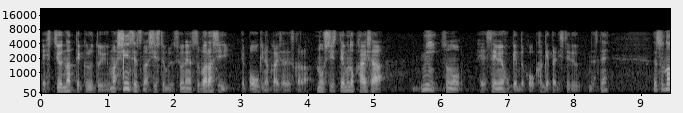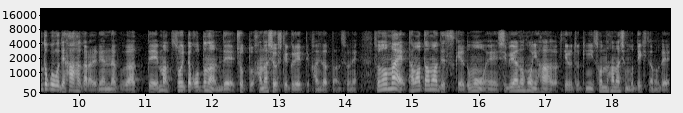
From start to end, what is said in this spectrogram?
必要になってくるという、まあ、親切なシステムですよね素晴らしいやっぱ大きな会社ですからのシステムの会社にその生命保険とかをかけたりしてるんですね。でそんなところで母から連絡があって、まあ、そういったことなんでちょっと話をしてくれって感じだったんですよね。その前たまたまですけれども、えー、渋谷の方に母が来てる時にそんな話もできたので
